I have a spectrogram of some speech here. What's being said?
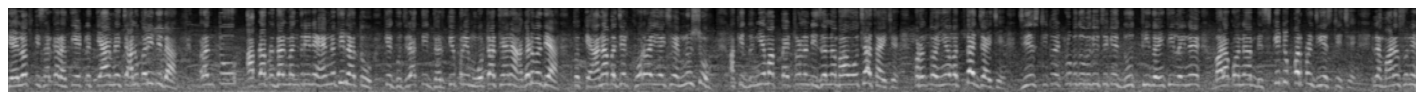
ગેહલોતની સરકાર હતી એટલે ત્યાં એમણે ચાલુ કરી દીધા. પરંતુ આપણા પ્રધાનમંત્રીને એમ નથી લાગતું કે ગુજરાતની ધરતી ઉપર એ મોટા થયા અને આગળ વધ્યા તો ત્યાંના બજેટ ખોરવાઈ જાય છે. એમનું શું? આખી દુનિયામાં પેટ્રોલ અને ડીઝલના ભાવ ઓછા થાય છે. પરંતુ અહીંયા વધતા જ જાય છે. જીએસટી તો એટલું બધું વધ્યું છે કે દૂધથી દહીંથી લઈને બાળકોના બિસ્કિટ ઉપર પણ જીએસટી છે. એટલે માણસોને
